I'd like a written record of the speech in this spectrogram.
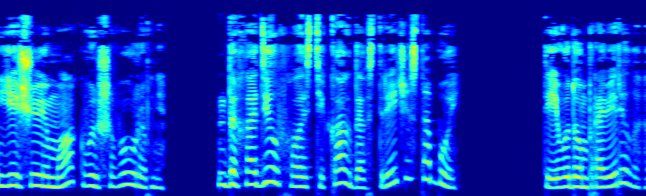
еще и маг высшего уровня, доходил в холостяках до встречи с тобой. Ты его дом проверила?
